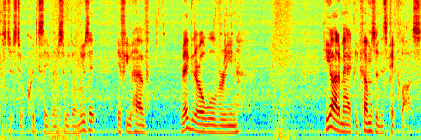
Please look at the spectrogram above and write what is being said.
let's just do a quick save there so we don't lose it. If you have regular Wolverine, he automatically comes with his pick claws.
